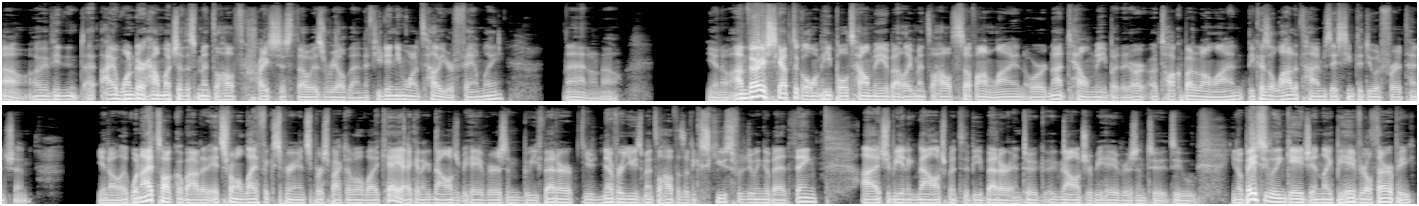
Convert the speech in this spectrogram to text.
Oh, I mean, if you didn't, I- I wonder how much of this mental health crisis though is real. Then, if you didn't even want to tell your family, I don't know. You know, I'm very skeptical when people tell me about like mental health stuff online, or not tell me, but or, or talk about it online, because a lot of times they seem to do it for attention. You know, like when I talk about it, it's from a life experience perspective of like, hey, I can acknowledge behaviors and be better. You never use mental health as an excuse for doing a bad thing. Uh, it should be an acknowledgement to be better and to acknowledge your behaviors and to to you know basically engage in like behavioral therapy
